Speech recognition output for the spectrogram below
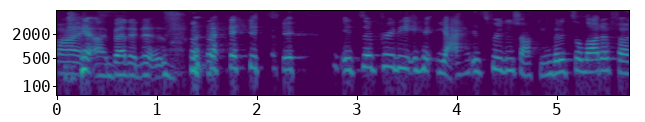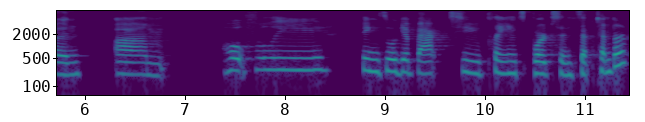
But yeah, I bet it is. it's, it's a pretty yeah, it's pretty shocking, but it's a lot of fun. Um, hopefully, things will get back to playing sports in September.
